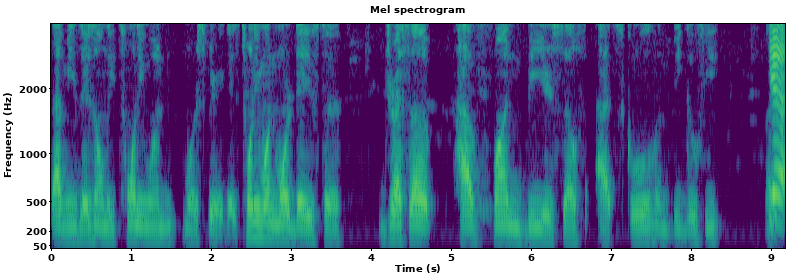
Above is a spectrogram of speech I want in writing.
that means there's only 21 more Spirit Days, 21 more days to dress up, have fun, be yourself at school, and be goofy. Like- yeah,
